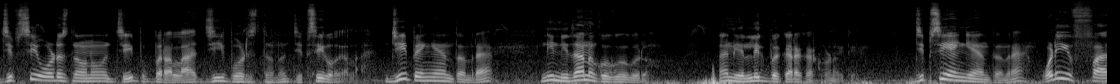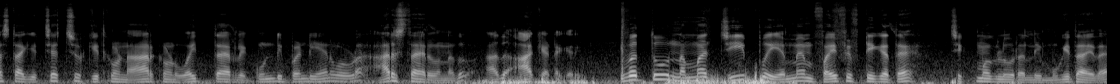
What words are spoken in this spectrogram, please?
ಜಿಪ್ಸಿ ಓಡಿಸ್ದವನು ಜೀಪ್ ಬರಲ್ಲ, ಜೀಪ್ ಓಡಿಸ್ದವನು ಜಿಪ್ಸಿಗೆ ಹೋಗಲ್ಲ. ಜೀಪ್ ಹೆಂಗೆ ಅಂತಂದರೆ, ನೀನು ನಿಧಾನಕ್ಕೆ ಹೋಗು ಗುರು. ನಾನು ಎಲ್ಲಿಗೆ ಬೇಕಾದ್ರೆ ಕರ್ಕೊಂಡು ಹೋಗ್ತೀನಿ. ಜಿಪ್ಸಿ ಹೆಂಗೆ ಅಂತಂದರೆ, ಒಡಿ ಫಾಸ್ಟಾಗಿ ಚಚ್ಚು, ಕಿತ್ಕೊಂಡು ಹಾರ್ಕೊಂಡು ಒಯ್ತಾ ಇರಲಿ, ಗುಂಡಿ ಪಂಡಿ ಏನು ಕೂಡ ಆರಿಸ್ತಾ ಇರು ಅನ್ನೋದು ಅದು ಆ ಕ್ಯಾಟಗರಿ. ಇವತ್ತು ನಮ್ಮ jeep M M five fifty ಕತೆ ಚಿಕ್ಕಮಗಳೂರಲ್ಲಿ ಮುಗಿತಾ ಇದೆ.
